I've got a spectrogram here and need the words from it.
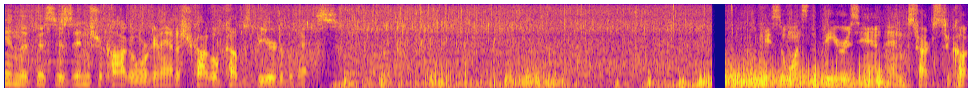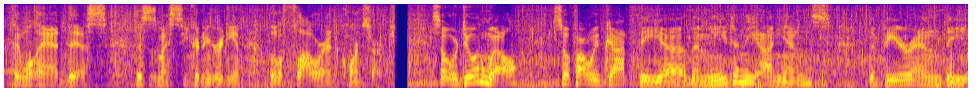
In that this is in Chicago, we're going to add a Chicago Cubs beer to the mix. Okay, so once the beer is in and starts to cook, then we'll add this. This is my secret ingredient, a little flour and cornstarch. So we're doing well. So far we've got the, uh, the meat and the onions, the beer and the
